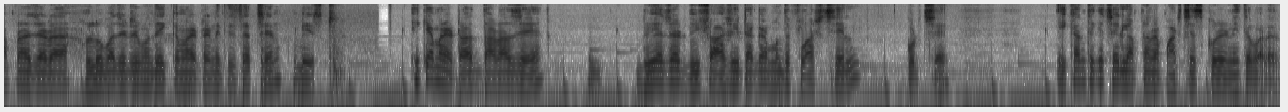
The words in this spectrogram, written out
আপনারা যারা লো বাজেটের মধ্যে এই ক্যামেরাটা নিতে চাচ্ছেন বেস্ট এই ক্যামেরাটা দারাজে দুই হাজার দুইশো আশি টাকার মধ্যে ফ্লাশ সেল করছে, এখান থেকে চাইলে আপনারা পারচেস করে নিতে পারেন।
